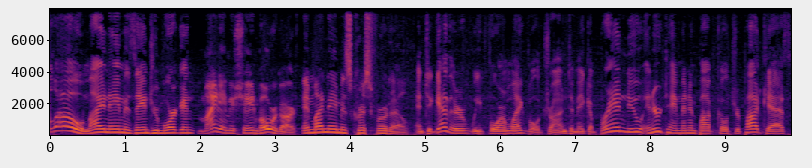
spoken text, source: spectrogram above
Hello, my name is Andrew Morgan. My name is Shane Beauregard. And my name is Chris Frodell. And together we form like Voltron to make a brand new entertainment and pop culture podcast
